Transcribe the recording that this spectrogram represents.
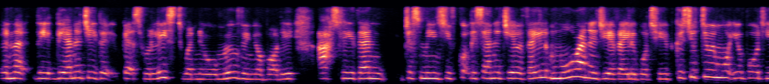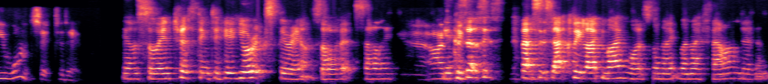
and that the the energy that gets released when you're moving your body actually then just means you've got this energy available more energy available to you because you're doing what your body wants it to do. Yeah so interesting to hear your experience of it sally. Yeah because yeah, that's that's exactly like mine was when i when i found it and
